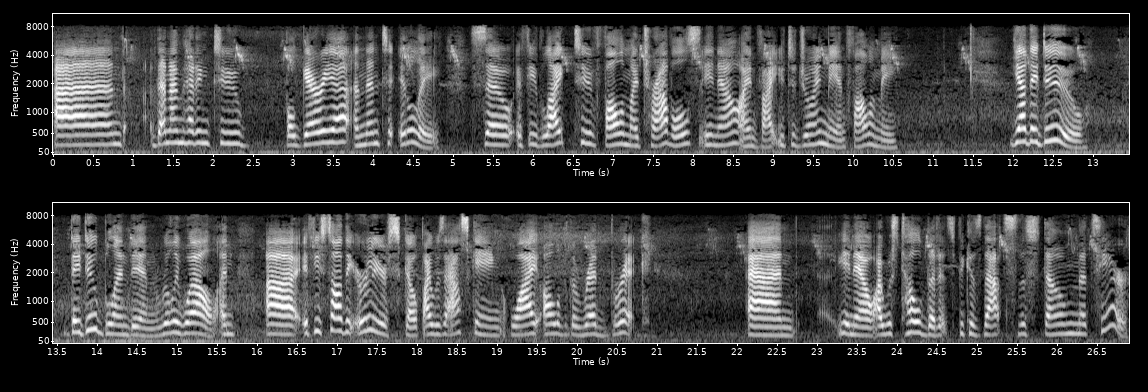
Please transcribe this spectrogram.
And then I'm heading to Bulgaria and then to Italy. So if you'd like to follow my travels, you know, I invite you to join me and follow me. Yeah, they do. They do blend in really well. And uh, if you saw the earlier scope, I was asking why all of the red brick. And, you know, I was told that it's because that's the stone that's here.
